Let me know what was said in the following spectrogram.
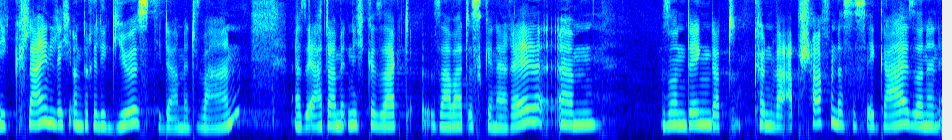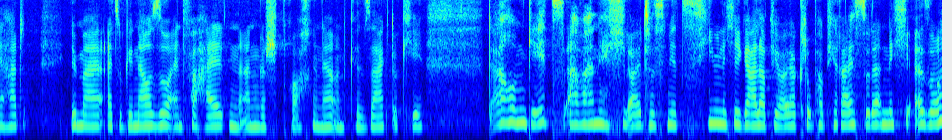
wie kleinlich und religiös die damit waren. Also er hat damit nicht gesagt, Sabbat ist generell ähm, so ein Ding, das können wir abschaffen, das ist egal, sondern er hat immer also genau so ein Verhalten angesprochen ne, und gesagt, okay, darum geht es aber nicht, Leute, ist mir ziemlich egal, ob ihr euer Klopapier reißt oder nicht. Also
